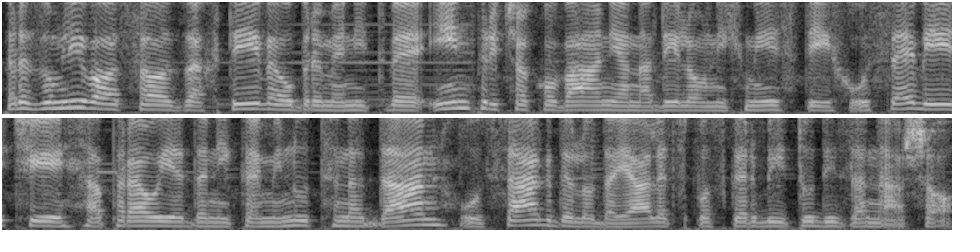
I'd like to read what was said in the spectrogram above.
Razumljivo so zahteve, obremenitve in pričakovanja na delovnih mestih vse večji, a prav je, da nekaj minut na dan vsak delodajalec poskrbi tudi za našo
